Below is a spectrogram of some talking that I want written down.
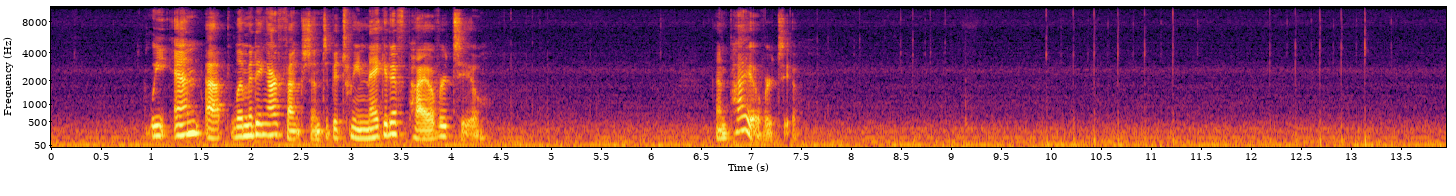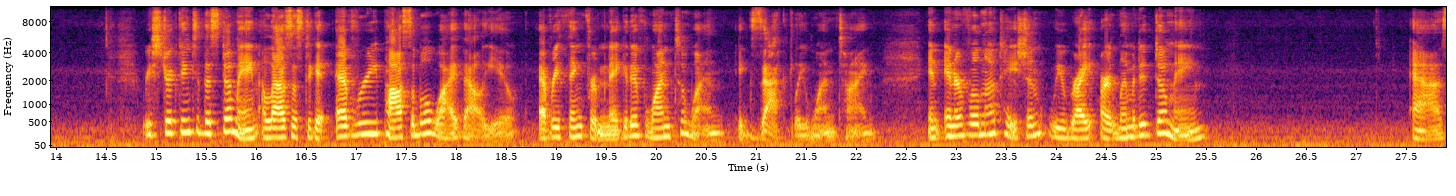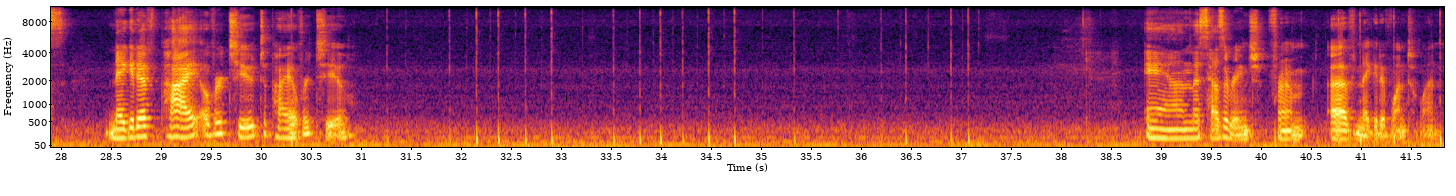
we end up limiting our function to between negative pi over 2 and pi over 2. Restricting to this domain allows us to get every possible y value, everything from negative 1 to 1, exactly one time. In interval notation, we write our limited domain as negative pi over 2 to pi over 2. And this has a range from of negative 1 to 1.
